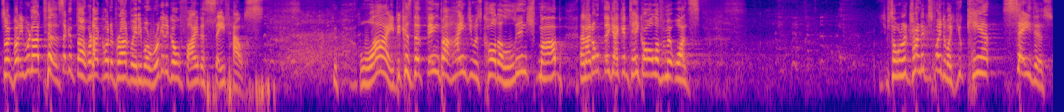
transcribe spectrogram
So, like, buddy, we're not, to, second thought, we're not going to Broadway anymore. We're going to go find a safe house. Why? Because the thing behind you is called a lynch mob, and I don't think I can take all of them at once. So we're trying to explain to him, like, you can't say this.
